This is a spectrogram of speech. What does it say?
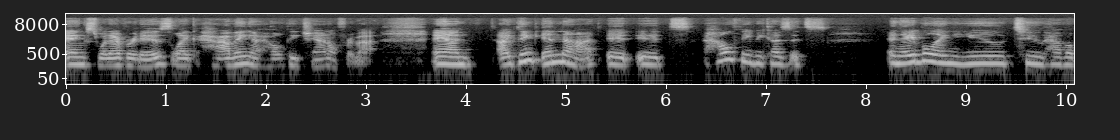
angst whatever it is like having a healthy channel for that. And i think in that it it's healthy because it's enabling you to have a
